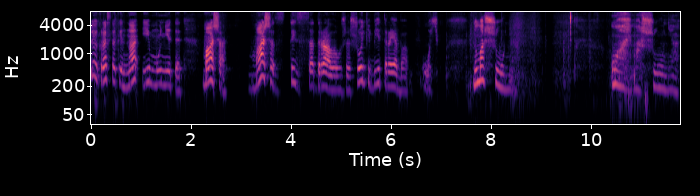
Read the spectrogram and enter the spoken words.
то якраз таки на імунітет. Маша, Маша, ти задрала вже, що тобі треба? Ой, ну Машуня. Ой, Машуня.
